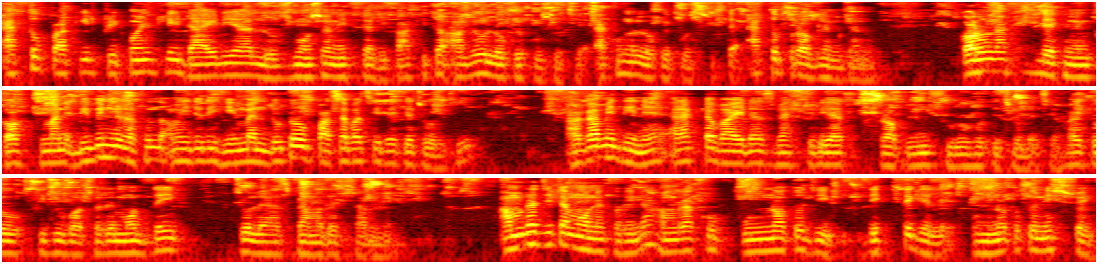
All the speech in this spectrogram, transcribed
এত পাখির ফ্রিকোয়েন্টলি ডায়রিয়া লুজ মোশন ইত্যাদি, পাখি তো আগেও লোকে পুষেছে, এখনও লোকে পুষছে। এত প্রবলেম কেন? করোনা দেখে নিন মানে বিভিন্ন রকম, আমি যদি হিউম্যান দুটো পাশাপাশি রেখে চলছি, আগামী দিনে আর একটা ভাইরাস ব্যাকটেরিয়ার প্রবলেম শুরু হতে চলেছে। হয়তো কিছু বছরের মধ্যেই চলে আসবে আমাদের সামনে। আমরা যেটা মনে করি না, আমরা খুব উন্নত জীব। দেখতে গেলে উন্নত তো নিশ্চয়ই,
